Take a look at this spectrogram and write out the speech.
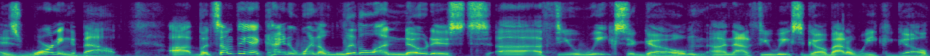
is warning about, but something that kind of went a little unnoticed a few weeks ago uh, not a few weeks ago, about a week ago,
